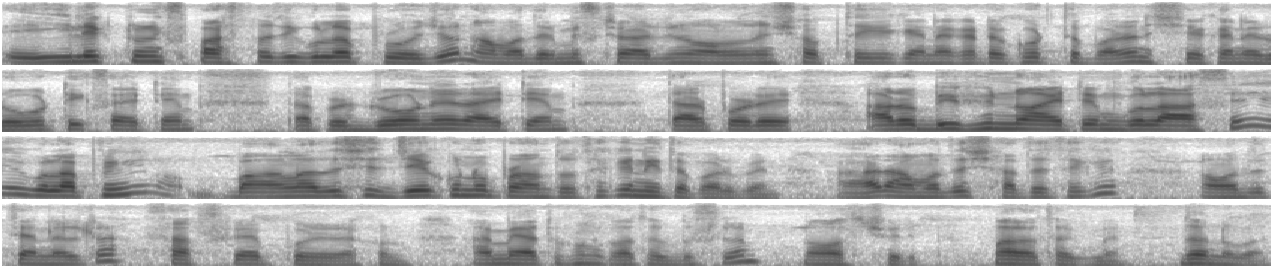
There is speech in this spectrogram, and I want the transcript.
এই ইলেকট্রনিক্স পার্সপাতিগুলোর প্রয়োজন, আমাদের মিস্টার আর্ডিন অনলাইন শপ থেকে কেনাকাটা করতে পারেন। সেখানে রোবোটিক্স আইটেম তারপরে ড্রোনের আইটেম তারপরে আরও বিভিন্ন আইটেমগুলো আছে। এগুলো আপনি বাংলাদেশের যে কোনো প্রান্ত থেকে নিতে পারবেন। আর আমাদের সাথে থেকে আমাদের চ্যানেলটা সাবস্ক্রাইব করে রাখুন। আমি এতক্ষণ কথা বলছিলাম। নওয়াজ শরীফ। ভালো থাকবেন। ধন্যবাদ।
